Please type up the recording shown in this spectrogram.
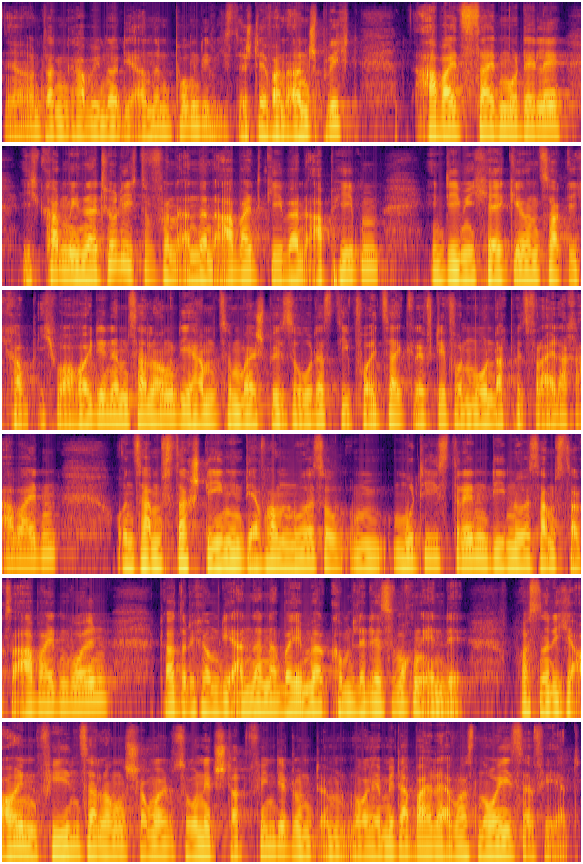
Ja, und dann habe ich noch die anderen Punkte, wie es der Stefan anspricht. Arbeitszeitmodelle. Ich kann mich natürlich von anderen Arbeitgebern abheben, indem ich hergehe und sage, ich, hab, ich war heute in einem Salon, die haben zum Beispiel so, dass die Vollzeitkräfte von Montag bis Freitag arbeiten und Samstag stehen in der Form nur so Muttis drin, die nur samstags arbeiten wollen. Dadurch haben die anderen aber immer komplettes Wochenende. Was natürlich auch in vielen Salons schon mal so nicht stattfindet und ein neuer Mitarbeiter was Neues erfährt.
